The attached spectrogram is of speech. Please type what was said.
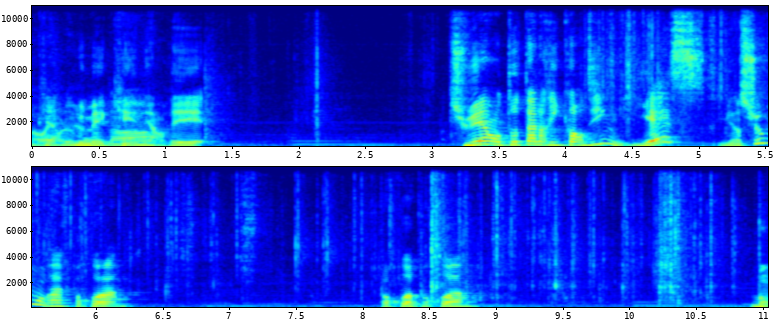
conquérir ouais, le le monde, mec qui est là. énervé. Tu es en total recording? Yes Bien sûr, mon rêve, pourquoi? Pourquoi, pourquoi? Bon,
